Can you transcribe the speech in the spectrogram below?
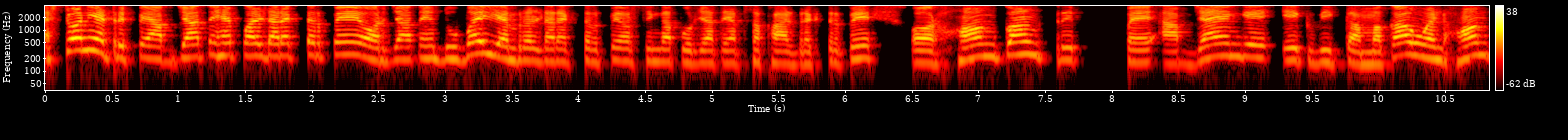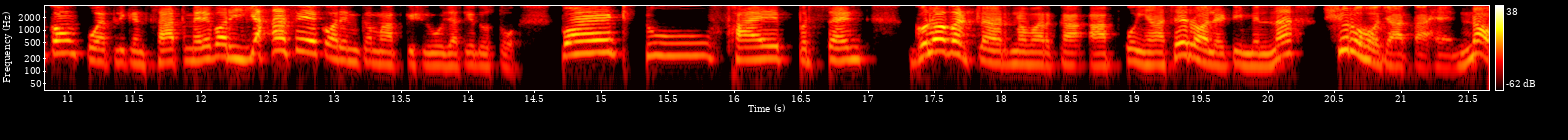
एस्टोनिया ट्रिप पे आप जाते हैं पल डायरेक्टर पे और जाते हैं दुबई एमरल डायरेक्टर पे और सिंगापुर जाते हैं आप सफार डायरेक्टर पे। और हांगकांग ट्रिप पे आप जाएँगे, एक वीक का मकाऊ एंड हांगकांग को एप्लीकेंट साथ मेरे को और यहाँ से एक और इनकम आपकी शुरू हो जाती है दोस्तों। Point two five percent global turnover का आपको यहाँ से रॉयलिटी मिलना शुरू हो जाता है। नौ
